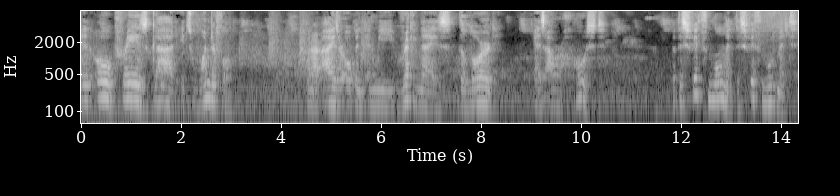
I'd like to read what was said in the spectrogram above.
and oh, praise God, it's wonderful when our eyes are opened and we recognize the Lord as our host. But this fifth moment, this fifth movement,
